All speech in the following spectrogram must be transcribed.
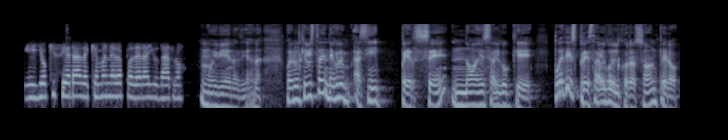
y, yo quisiera de qué manera poder ayudarlo. Muy bien, Adriana. Bueno, el que vista de negro así per se no es algo que puede expresar algo del corazón, pero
